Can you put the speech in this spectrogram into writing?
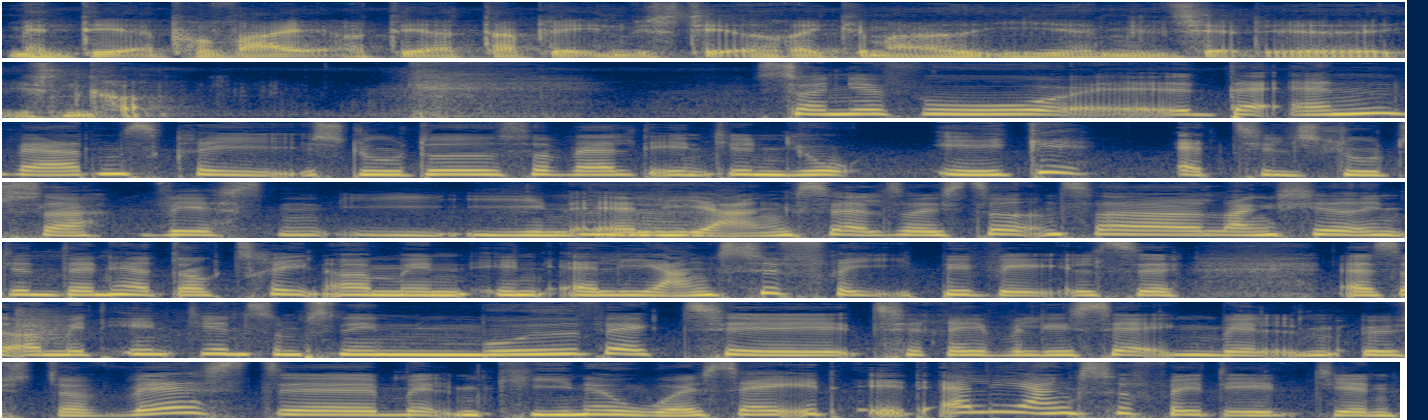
men det er på vej, og der, der bliver investeret rigtig meget i øh, militært øh, isenkram. Sonja Fu, da 2. verdenskrig sluttede, så valgte Indien jo ikke at tilslutte sig Vesten i, i en mm. alliance. Altså i stedet så lancerede Indien den her doktrin om en, en alliancefri bevægelse. Altså om et Indien som sådan en modvægt til, til rivalisering mellem Øst og Vest, øh, mellem Kina og USA. Et, et alliancefrit Indien.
